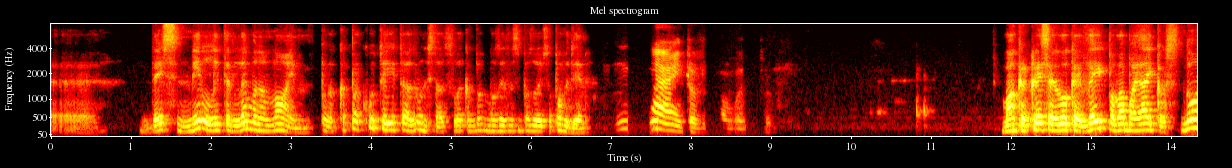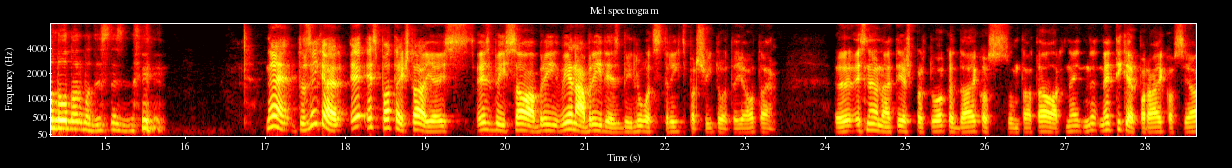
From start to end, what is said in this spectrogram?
Uh, 10 ml lemon un lime. Par, par ko te ir tāda runa? Es tāds, laikam, mazliet esmu pazudis savu pavadienu. Nē, tur. Man kā kreisai lokai veipa labai aikos. No, no, normāli, es nezinu. Nē, tu zini, kā. E, es pateikšu tā, ja es, es biju savā brīdī, vienā brīdī es biju ļoti strikts par šito jautājumu. Es nerunāju tieši par to, ka Daikos un tā tālāk, ne, ne, ne tikai par Aikos, jā,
